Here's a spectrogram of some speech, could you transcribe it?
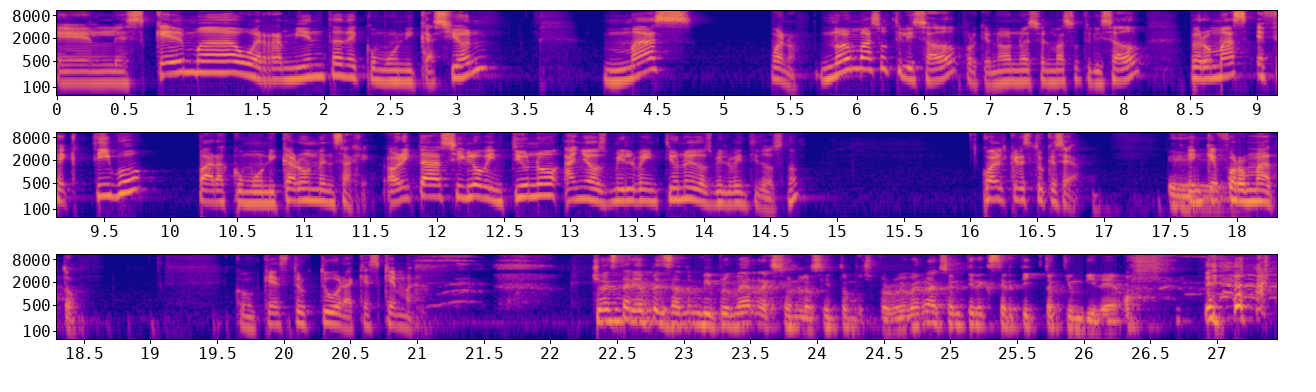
el esquema o herramienta de comunicación más bueno, no el más utilizado, porque no, no es el más utilizado, pero más efectivo para comunicar un mensaje. Ahorita siglo XXI, año 2021 y 2022, ¿no? ¿Cuál crees tú que sea? ¿En qué Eh, formato? ¿Con qué estructura? ¿Qué esquema? Yo estaría pensando, mi primera reacción, lo siento mucho, pero mi primera reacción tiene que ser TikTok y un video.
